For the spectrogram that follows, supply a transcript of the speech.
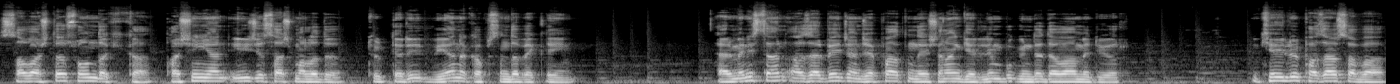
Savaşta son dakika. Paşinyan iyice saçmaladı. Türkleri Viyana kapısında bekleyin. Ermenistan-Azerbaycan cephe hattında yaşanan gerilim bugün de devam ediyor. 2 Eylül Pazar sabahı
